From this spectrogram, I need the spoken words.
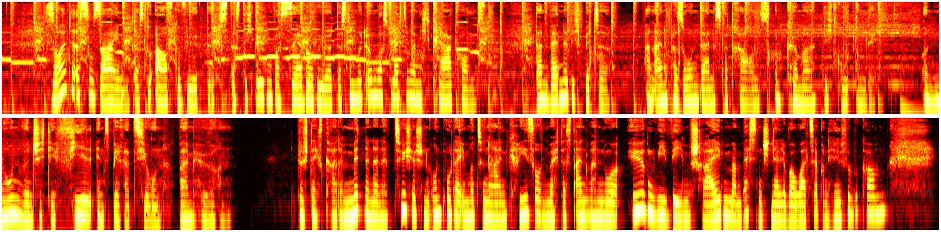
Sollte es so sein, dass du aufgewühlt bist, dass dich irgendwas sehr berührt, dass du mit irgendwas vielleicht sogar nicht klarkommst, dann wende dich bitte an eine Person deines Vertrauens und kümmere dich gut um dich. Und nun wünsche ich dir viel Inspiration beim Hören. Du steckst gerade mitten in einer psychischen und oder emotionalen Krise und möchtest einfach nur irgendwie wem schreiben, am besten schnell über WhatsApp und Hilfe bekommen.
